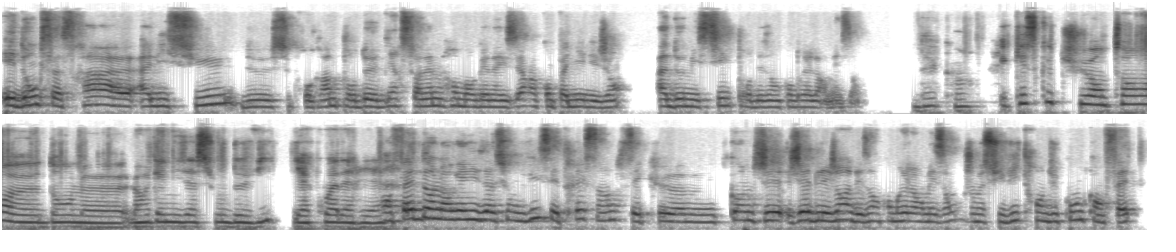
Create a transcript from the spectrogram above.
Et donc, ça sera à l'issue de ce programme pour devenir soi-même home organizer, accompagner les gens à domicile pour désencombrer leur maison. D'accord. Et qu'est-ce que tu entends euh, dans l'organisation de vie? Il y a quoi derrière? En fait, dans l'organisation de vie, c'est très simple. C'est que euh, quand j'aide les gens à désencombrer leur maison, je me suis vite rendu compte qu'en fait,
